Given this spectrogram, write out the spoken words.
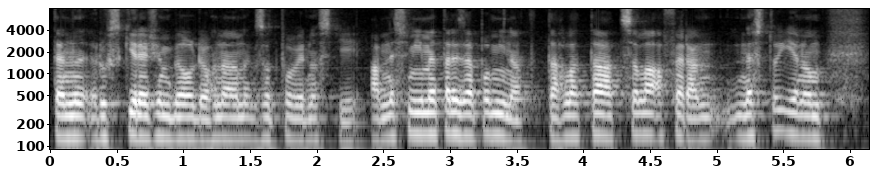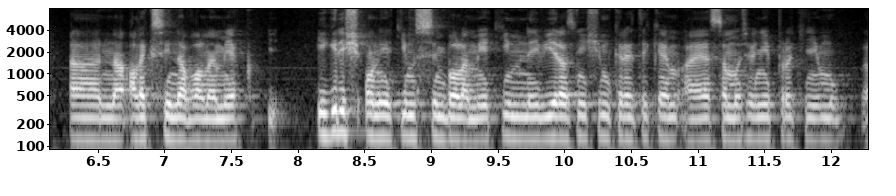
ten ruský režim byl dohnán k zodpovědnosti. A nesmíme tady zapomínat, tahle ta celá afera nestojí jenom na Alexi Navalnem, jak, i když on je tím symbolem, je tím nejvýraznějším kritikem a je samozřejmě proti němu eh,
